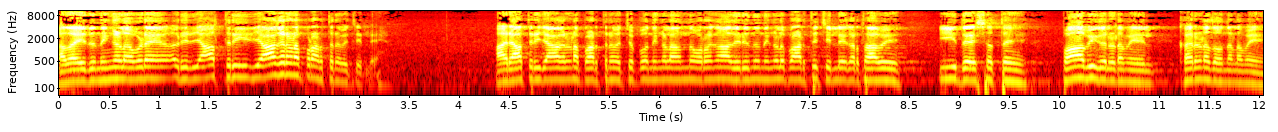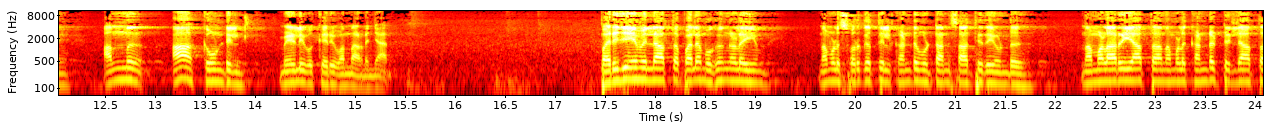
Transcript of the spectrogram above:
അതായത് നിങ്ങൾ അവിടെ ഒരു രാത്രി ജാഗരണ പ്രാർത്ഥന വെച്ചില്ലേ? ആ രാത്രി ജാഗരണ പ്രാർത്ഥന വെച്ചപ്പോൾ നിങ്ങൾ അന്ന് ഉറങ്ങാതിരുന്ന് നിങ്ങൾ പ്രാർത്ഥിച്ചില്ലേ കർത്താവ്? ഈ ദേശത്തെ പാവികളുടെ മേൽ കരുണ തോന്നണമേ. അന്ന് ആ അക്കൗണ്ടിൽ മേളിവക്കരി വന്നാണ് ഞാൻ. പരിചയമില്ലാത്ത പല മുഖങ്ങളെയും നമ്മൾ സ്വർഗത്തിൽ കണ്ടുമുട്ടാൻ സാധ്യതയുണ്ട്. നമ്മൾ അറിയാത്ത നമ്മൾ കണ്ടിട്ടില്ലാത്ത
